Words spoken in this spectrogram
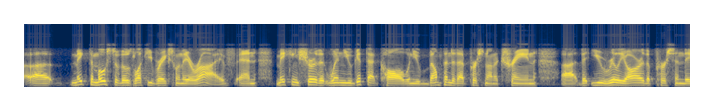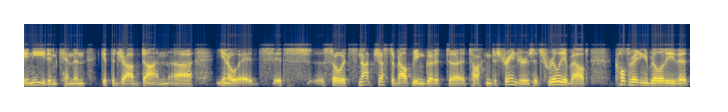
uh, make the most of those lucky breaks when they arrive and making sure that when you get that call, when you bump into that person on a train, uh, that you really are the person they need and can then get the job done. Uh, you know, it's, it's, so it's not just about being good at uh, talking to strangers. It's really about cultivating ability that,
